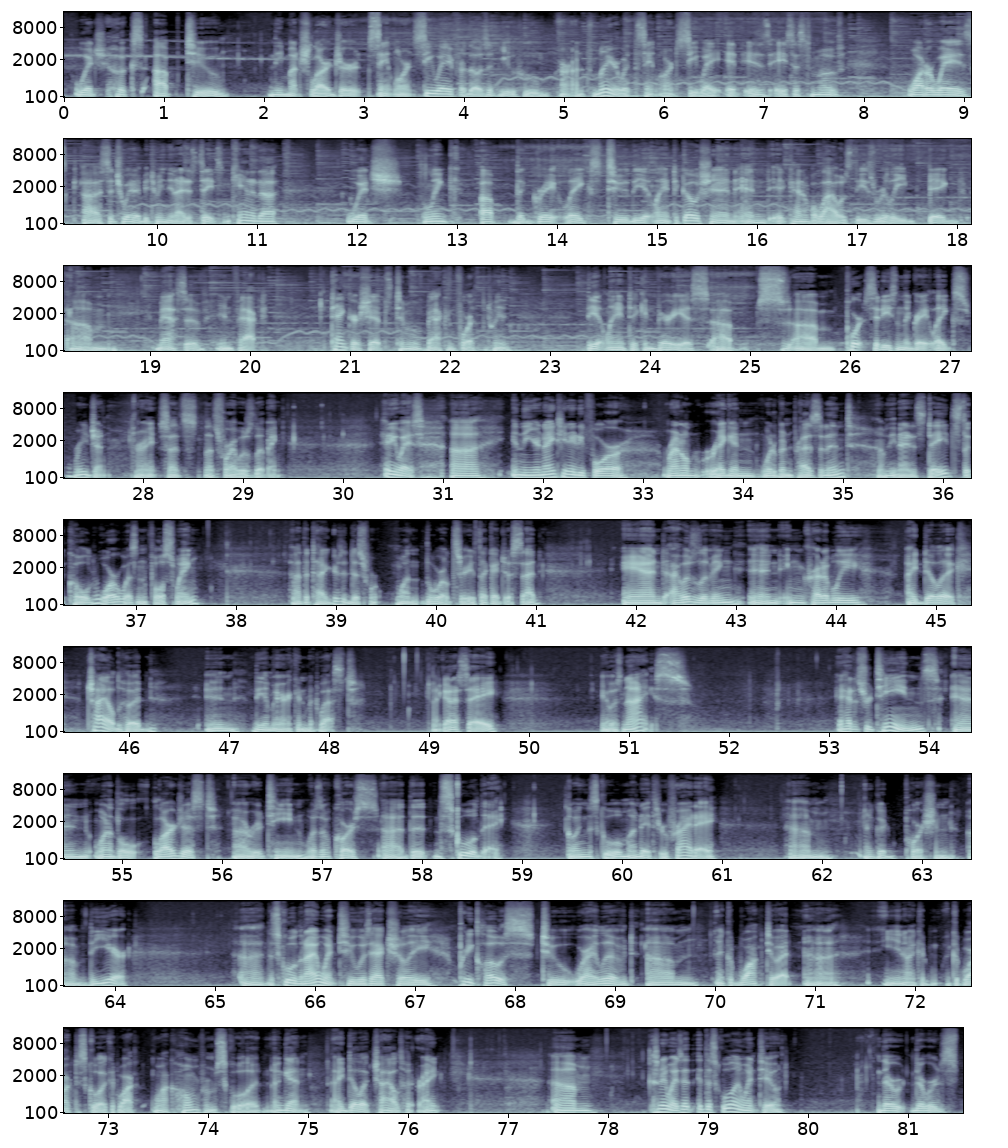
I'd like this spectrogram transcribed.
which hooks up to the much larger St. Lawrence Seaway. For those of you who are unfamiliar with the St. Lawrence Seaway, it is a system of waterways uh, situated between the United States and Canada, which link up the Great Lakes to the Atlantic Ocean, and it kind of allows these really big, um, massive, in fact, tanker ships to move back and forth between the Atlantic and various uh, um, port cities in the Great Lakes region. Right, so that's that's where I was living. Anyways, uh, in the year 1984, Ronald Reagan would have been president of the United States. The Cold War was in full swing. Uh, the Tigers had just won the World Series, like I just said. And I was living an incredibly idyllic childhood in the American Midwest. I gotta say, it was nice. It had its routines, and one of the largest uh, routine was, of course, uh, the, the school day, going to school Monday through Friday, um, a good portion of the year. Uh, the school that I went to was actually pretty close to where I lived. Um, I could walk to it. Uh, you know, I could I could walk to school. I could walk walk home from school. Again, idyllic childhood, right? Um, so, anyways, at, at the school I went to, there there was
